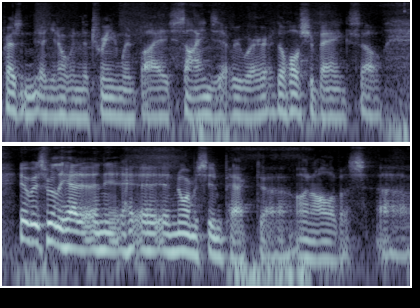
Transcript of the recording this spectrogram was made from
present, uh, you know, when the train went by, signs everywhere, the whole shebang. So, it was really had an, an enormous impact uh, on all of us uh,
